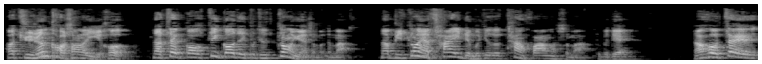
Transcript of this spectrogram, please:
啊，举人考上了以后，那再高最高的不就是状元什么的嘛？那比状元差一点不就是探花嘛，是吗？对不对？然后再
